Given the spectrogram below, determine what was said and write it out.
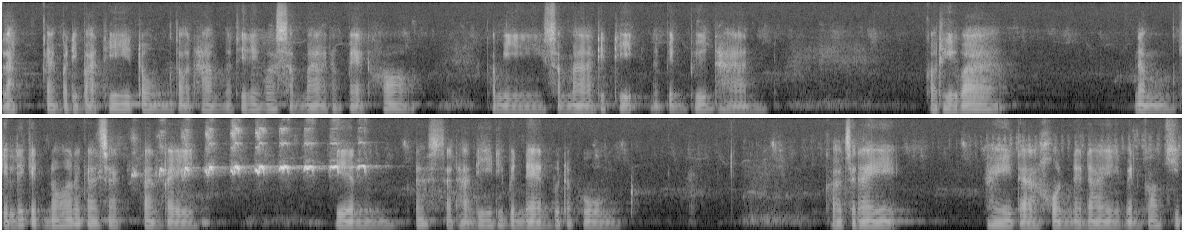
หลักการปฏิบัติที่ตรงต่อธรรมนะที่เรียกว่าสัมมาทั้ง 8 ข้อ ก็มีสัมมาทิฏฐินะเป็นพื้นฐาน ก็ถือว่านำเกล็ดเล็กเกล็ดน้อยในการจากการไปเรียนนะสถานที่ที่เป็นแดนพุทธภูมิ ก็จะได้ให้แต่คนได้เป็นข้อคิด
